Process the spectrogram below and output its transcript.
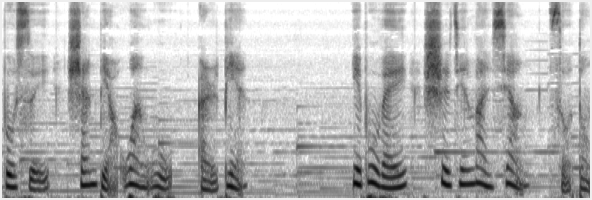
不随山表万物而变，也不为世间万象所动。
